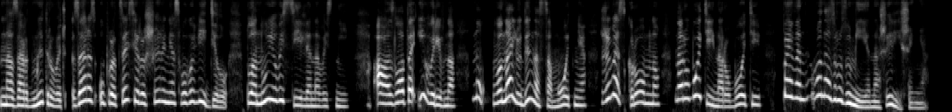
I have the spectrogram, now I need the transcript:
Назар Дмитрович зараз у процесі розширення свого відділу, планує весілля навесні. А Злата Ігорівна, ну, вона людина самотня, живе скромно, на роботі й на роботі. Певен, вона зрозуміє наше рішення.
